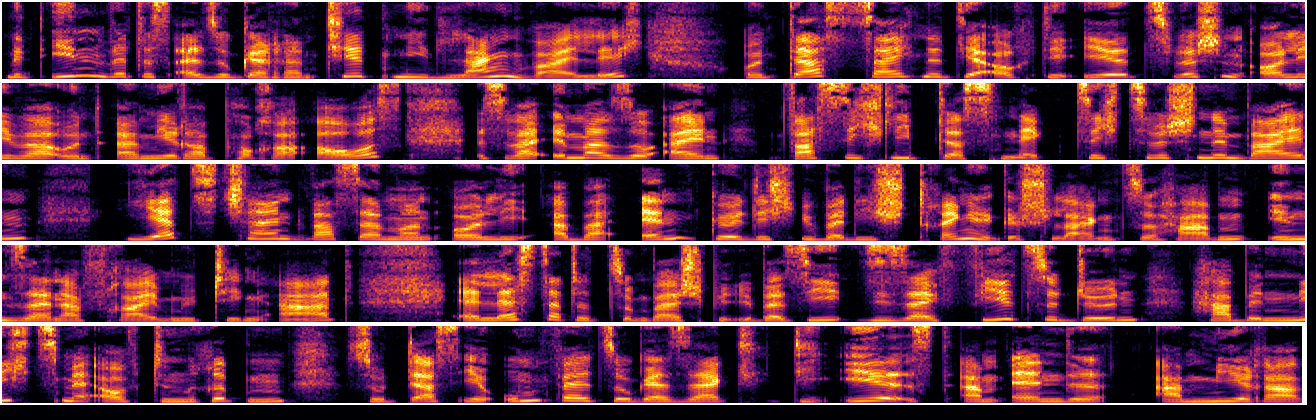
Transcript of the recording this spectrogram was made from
Mit ihnen wird es also garantiert nie langweilig. Und das zeichnet ja auch die Ehe zwischen Oliver und Amira Pocher aus. Es war immer so ein, was sich liebt, das neckt sich zwischen den beiden. Jetzt scheint Wassermann Olli aber endgültig über die Stränge geschlagen zu haben in seiner freimütigen Art. Er lästerte zum Beispiel über sie, sie sei viel zu dünn, habe nichts mehr auf den Rippen, sodass ihr Umfeld sogar sagt, die Ehe ist am Ende Amira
